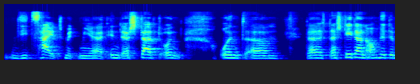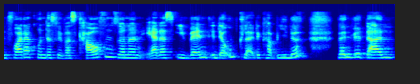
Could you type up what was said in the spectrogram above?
die Zeit mit mir in der Stadt. Und, und ähm, da, da steht dann auch nicht im Vordergrund, dass wir was kaufen, sondern eher das Event in der Umkleidekabine, wenn wir dann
